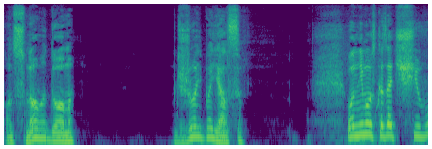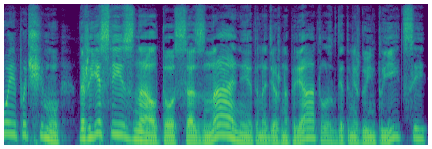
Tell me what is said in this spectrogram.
Он снова дома. Джой боялся. Он не мог сказать, чего и почему. Даже если и знал, то сознание это надежно пряталось где-то между интуицией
